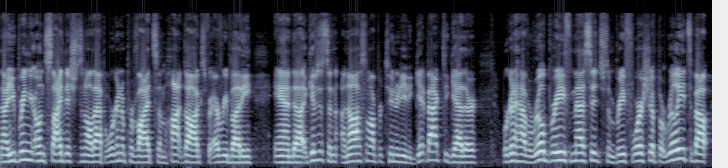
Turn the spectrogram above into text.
now, you bring your own side dishes and all that, but we're going to provide some hot dogs for everybody. And uh, it gives us an, an awesome opportunity to get back together. We're going to have a real brief message, some brief worship, but really it's about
